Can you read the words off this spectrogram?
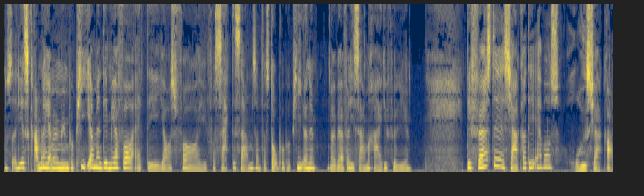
nu sidder jeg lige og skramler her med mine papirer, men det er mere for, at jeg også får, får sagt det samme, som der står på papirerne, og i hvert fald i samme rækkefølge. Det første chakra, det er vores rodchakra.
